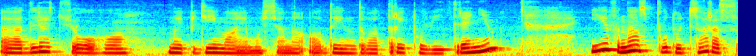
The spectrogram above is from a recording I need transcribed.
Е, для цього ми підіймаємося на 1, 2, 3 повітряні, і в нас будуть зараз.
